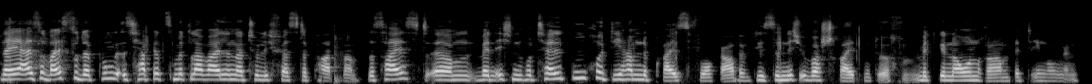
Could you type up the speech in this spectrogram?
Naja, also weißt du, der Punkt ist, ich habe jetzt mittlerweile natürlich feste Partner. Das heißt, ähm, wenn ich ein Hotel buche, die haben eine Preisvorgabe, die sie nicht überschreiten dürfen, mit genauen Rahmenbedingungen.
